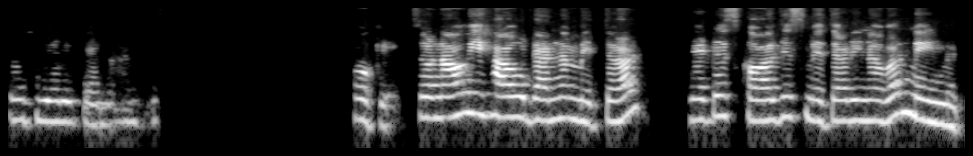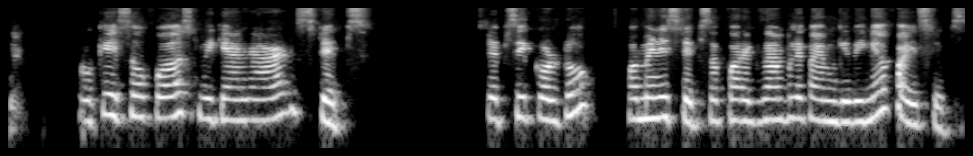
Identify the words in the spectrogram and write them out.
So here we can Okay, so now we have done a method. Let us call this method in our main method. Okay, so first we can add steps. Steps equal to how many steps? So for example, if I am giving a 5 steps.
